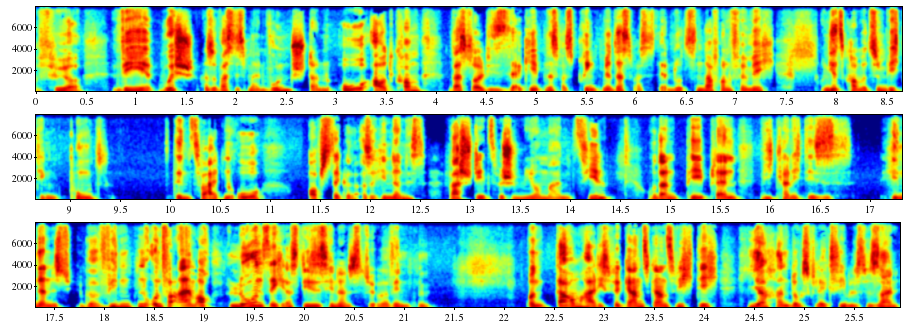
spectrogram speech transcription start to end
für W, Wish, also was ist mein Wunsch, dann O, Outcome, was soll dieses Ergebnis, was bringt mir das, was ist der Nutzen davon für mich. Und jetzt kommen wir zum wichtigen Punkt, den zweiten O, Obstacle, also Hindernis. Was steht zwischen mir und meinem Ziel? Und dann P-Plan, wie kann ich dieses Hindernis überwinden und vor allem auch lohnt sich es, dieses Hindernis zu überwinden. Und darum halte ich es für ganz, ganz wichtig, hier handlungsflexibel zu sein.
